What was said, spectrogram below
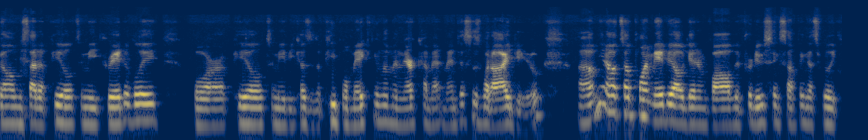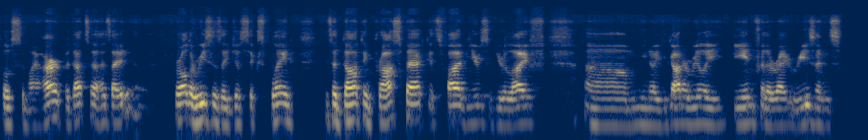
films that appeal to me creatively or appeal to me because of the people making them and their commitment. This is what I do. Um, you know, at some point, maybe I'll get involved in producing something that's really close to my heart. But that's a, as I, for all the reasons I just explained, it's a daunting prospect. It's five years of your life. Um, you know, you've got to really be in for the right reasons.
